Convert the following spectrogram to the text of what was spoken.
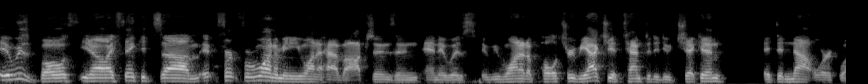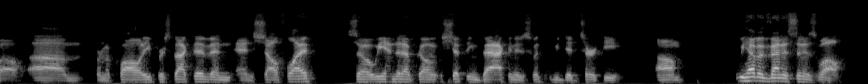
It was both. You know, I think it's um it, for for one. I mean, you want to have options, and and it was we wanted a poultry. We actually attempted to do chicken. It did not work well um, from a quality perspective and and shelf life. So we ended up going shifting back and just went, we did turkey. Um, we have a venison as well,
